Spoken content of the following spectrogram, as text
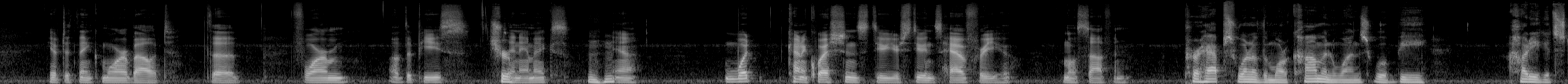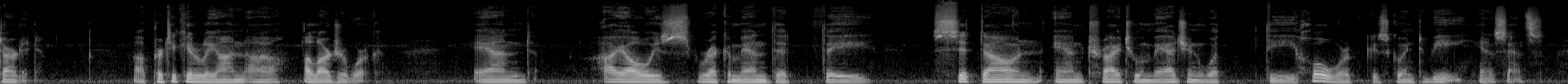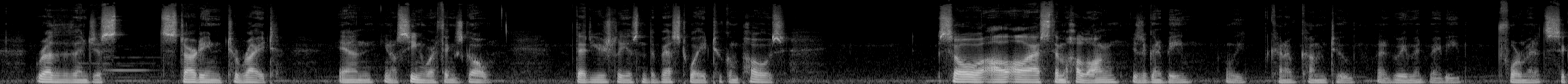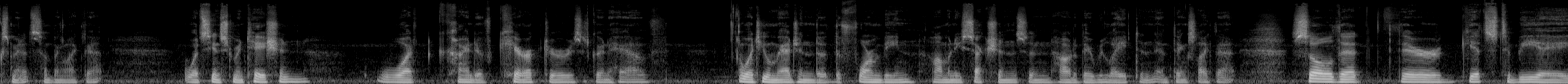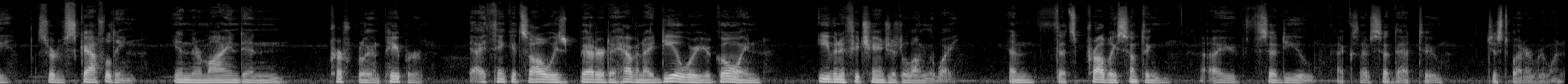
you have to think more about the form of the piece, sure. dynamics. Mm-hmm. Yeah. What kind of questions do your students have for you most often? Perhaps one of the more common ones will be how do you get started, uh, particularly on uh, a larger work. And I always recommend that they sit down and try to imagine what the whole work is going to be, in a sense, rather than just starting to write and you know seeing where things go. that usually isn't the best way to compose. So I'll, I'll ask them how long is it going to be. We kind of come to an agreement, maybe four minutes, six minutes, something like that. What's the instrumentation? What kind of character is it going to have? What do you imagine the, the form being? How many sections and how do they relate and, and things like that? So that there gets to be a sort of scaffolding in their mind and preferably on paper. I think it's always better to have an idea where you're going, even if you change it along the way. And that's probably something I've said to you, because I've said that to just about everyone.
